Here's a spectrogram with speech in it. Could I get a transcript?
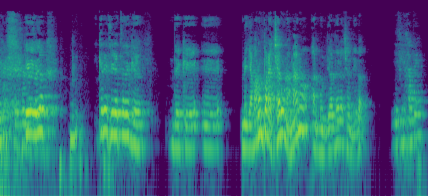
y digo yo, ¿quiere decir esto de que, de que eh, me llamaron para echar una mano al Mundial del 82? Y fíjate.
